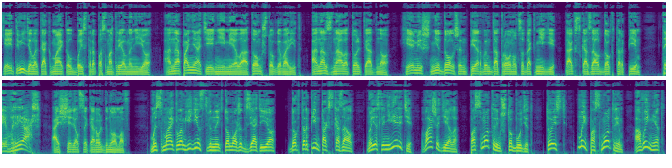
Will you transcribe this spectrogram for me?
Кейт видела, как Майкл быстро посмотрел на нее. Она понятия не имела о том, что говорит. Она знала только одно. Хемиш не должен первым дотронуться до книги, так сказал доктор Пим. «Ты врешь!» — ощерился король гномов. «Мы с Майклом единственные, кто может взять ее. Доктор Пим так сказал. Но если не верите, ваше дело. Посмотрим, что будет. То есть мы посмотрим, а вы нет,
